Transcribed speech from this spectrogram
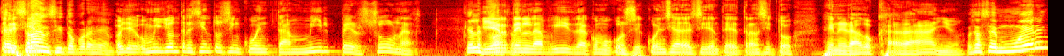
el tránsito, por ejemplo. oye, un millón trescientos cincuenta mil personas ¿Qué les pierden pasa? la vida como consecuencia de accidentes de tránsito generados cada año. O sea, se mueren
